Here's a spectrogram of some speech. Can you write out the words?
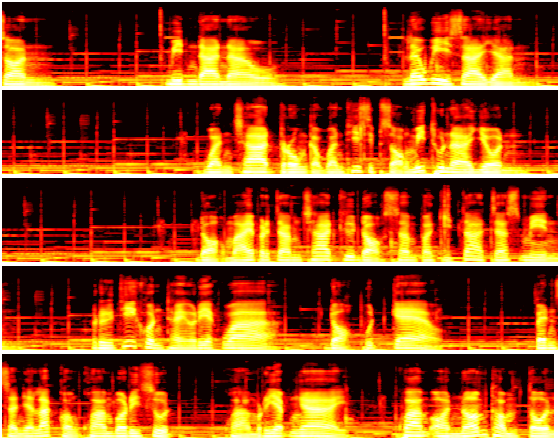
ซอน มินดาเนาและวีซายัน วันชาติตรงกับวันที่ 12 มิถุนายน ดอกไม้ประจำชาติคือดอกซัมปากิต้าจัสมิน หรือที่คนไทยเรียกว่า ดอกพุธแก้ว เป็นสัญลักษณ์ของความบริสุทธิ์ ความเรียบง่าย ความอ่อนน้อมถ่อมตน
